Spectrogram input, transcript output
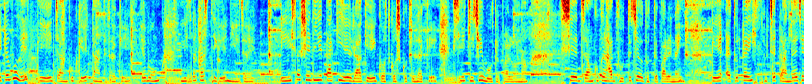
এটা বলে তে জাংকুককে টানতে থাকে এবং লিসার কাছ থেকে নিয়ে যায়। লিসা সেদিকে তাকিয়ে রাগে গজগজ করতে থাকে। সে কিছুই বলতে পারল না। সে জাংকুকের হাত ধরতে চেয়েও ধরতে পারে নাই। তে এতটাই হচ্ছে টান দেয় যে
